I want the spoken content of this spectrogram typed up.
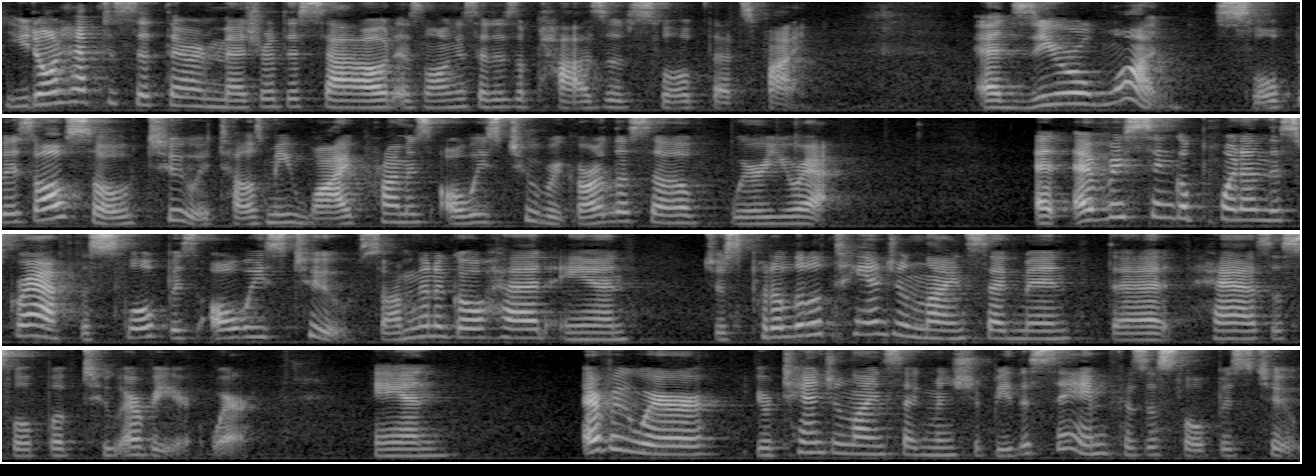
You don't have to sit there and measure this out. As long as it is a positive slope, that's fine. At 0, 1, slope is also 2. It tells me y prime is always 2 regardless of where you're at. At every single point on this graph, the slope is always 2. So I'm going to go ahead and just put a little tangent line segment that has a slope of 2 everywhere. And everywhere, your tangent line segment should be the same because the slope is 2.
